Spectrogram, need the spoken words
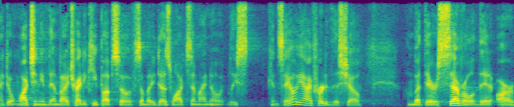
I don't watch any of them, but I try to keep up so if somebody does watch them, I know at least can say, oh, yeah, I've heard of this show. But there are several that are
